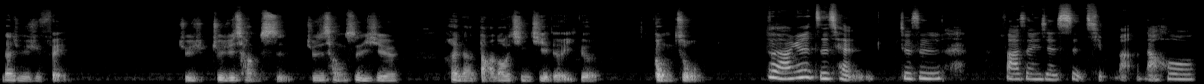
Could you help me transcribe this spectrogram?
那就去飞，就就去尝试，就是尝试一些很难达到境界的一个工作。对啊，因为之前就是。发生一些事情吧，然后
